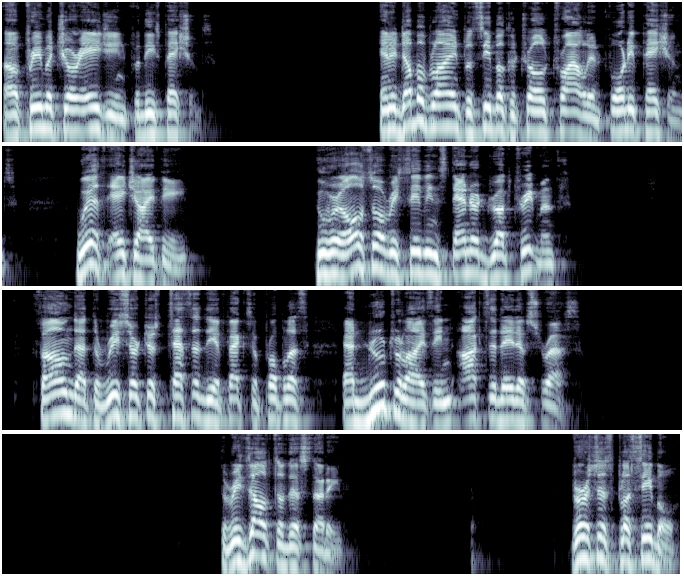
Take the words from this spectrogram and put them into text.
of premature aging for these patients? In a double blind placebo controlled trial in 40 patients with HIV who were also receiving standard drug treatments, found that the researchers tested the effects of propolis at neutralizing oxidative stress. The results of this study versus placebo.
